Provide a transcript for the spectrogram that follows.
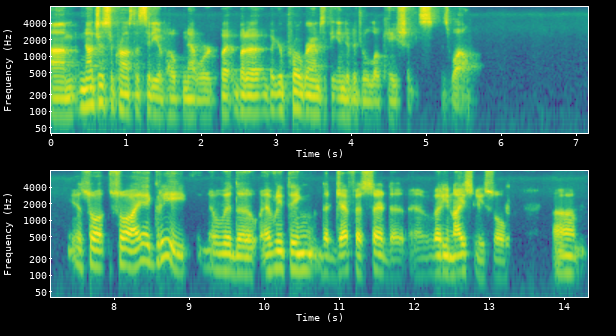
um, not just across the City of Hope network, but but uh, but your programs at the individual locations as well. Yeah, so so I agree with uh, everything that Jeff has said uh, very nicely. So. Um,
